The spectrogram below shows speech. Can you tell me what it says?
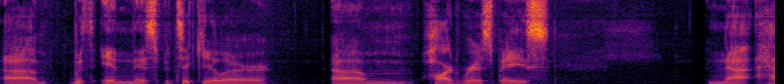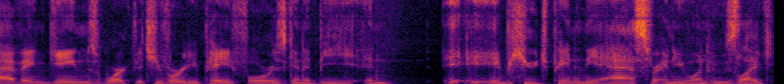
um, within this particular um, hardware space. Not having games work that you've already paid for is going to be an, a, a huge pain in the ass for anyone who's like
